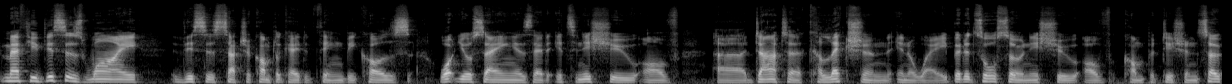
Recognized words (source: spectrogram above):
Matthew, this is why this is such a complicated thing because what you're saying is that it's an issue of uh, data collection in a way, but it's also an issue of competition. So,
